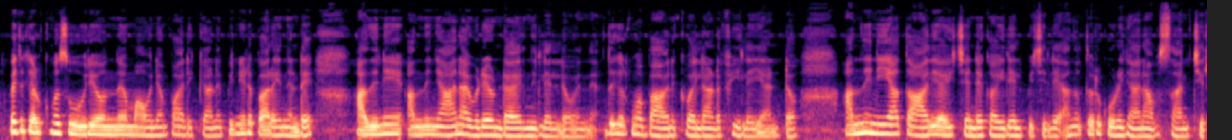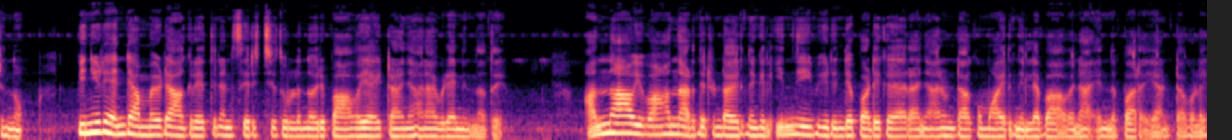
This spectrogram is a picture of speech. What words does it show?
അപ്പോൾ ഇത് കേൾക്കുമ്പോൾ സൂര്യ ഒന്ന് മൗനം പാലിക്കുകയാണ്. പിന്നീട് പറയുന്നുണ്ട് അതിന് അന്ന് ഞാൻ അവിടെ ഉണ്ടായിരുന്നില്ലല്ലോ എന്ന്. ഇത് കേൾക്കുമ്പോൾ ഭാവനയ്ക്ക് വല്ലാണ്ട് ഫീൽ ചെയ്യാൻ കേട്ടോ അന്ന് ഇനി ആ താലി അഴിച്ച് എന്റെ കയ്യിൽ ഏൽപ്പിച്ചില്ലേ? അന്നത്തോടു കൂടി ഞാൻ അവസാനിച്ചിരുന്നു. പിന്നീട് എന്റെ അമ്മയുടെ ആഗ്രഹത്തിനനുസരിച്ച് തുള്ളുന്ന ഒരു പാവയായിട്ടാണ് ഞാൻ അവിടെ നിന്നത്. അന്ന് ആ വിവാഹം നടന്നിട്ടുണ്ടായിരുന്നെങ്കിൽ ഇന്ന് ഈ വീടിന്റെ പടി കയറാൻ ഞാൻ ഉണ്ടാകുമായിരുന്നില്ല ഭാവന എന്ന് പറയാൻ അവളെ.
